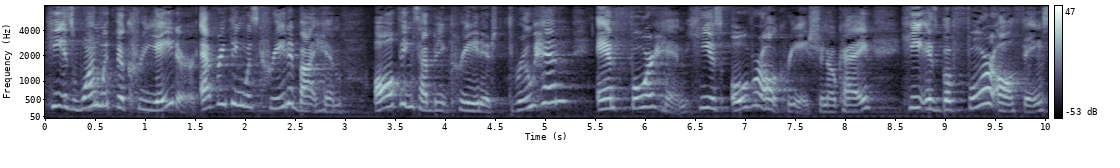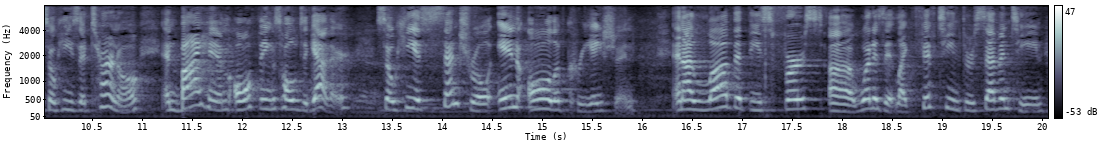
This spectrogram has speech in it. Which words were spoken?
he is one with the creator. Everything was created by him. All things have been created through him and for him. He is over all creation, okay? He is before all things, so he's eternal. And by him, all things hold together. So he is central in all of creation. And I love that these first, uh, what is it, like 15 through 17,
